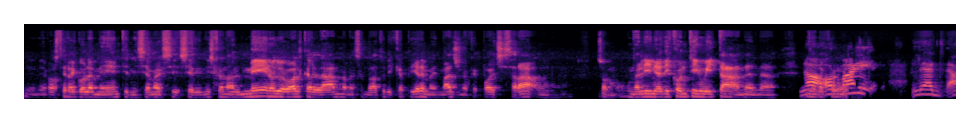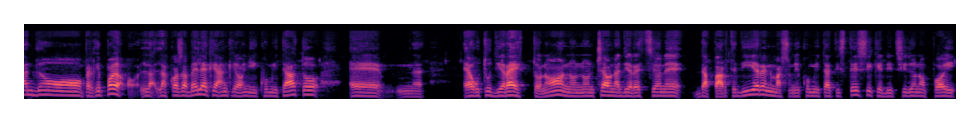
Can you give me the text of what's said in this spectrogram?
nei vostri regolamenti, mi sembra che si, si, riuniscono almeno due volte all'anno, mi è sembrato di capire, ma immagino che poi ci sarà un, insomma, una linea di continuità. Nel, no, ormai le hanno, perché poi la, la, cosa bella è che anche ogni comitato è è autodiretto, no? non, non, c'è una direzione da parte di IREN, ma sono i comitati stessi che decidono poi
